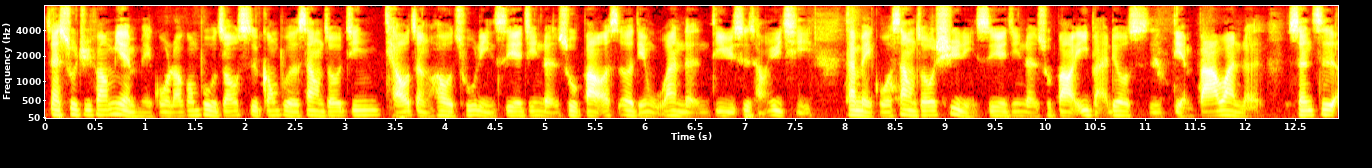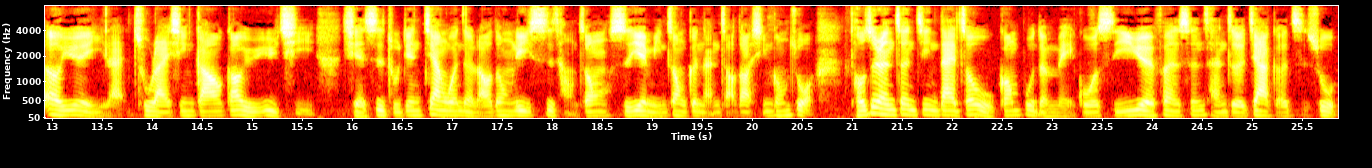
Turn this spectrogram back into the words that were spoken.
在数据方面，美国劳工部周四公布的上周经调整后初领失业金人数报二十二点五万人，低于市场预期。但美国上周续领失业金人数报一百六十点八万人，升至二月以来出来新高，高于预期，显示逐渐降温的劳动力市场中，失业民众更难找到新工作。投资人正静待周五公布的美国十一月份生产者价格指数。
